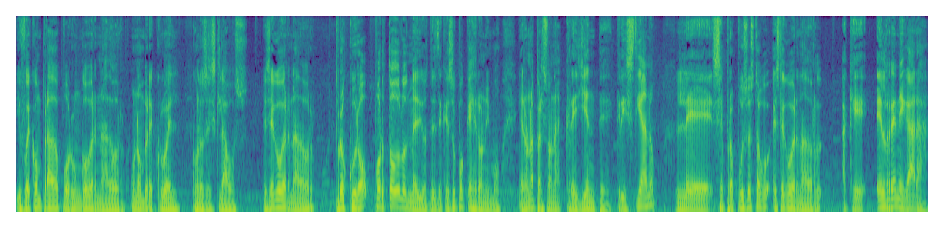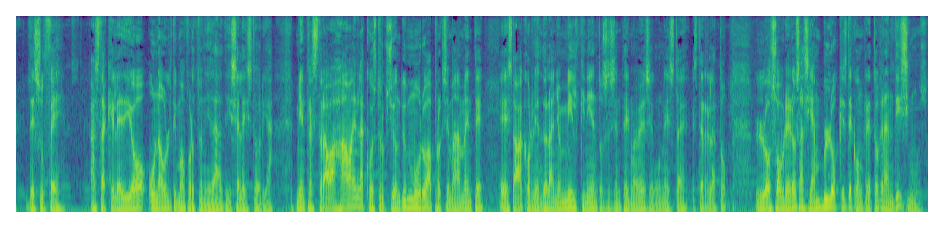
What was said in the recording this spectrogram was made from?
y fue comprado por un gobernador, un hombre cruel con los esclavos. Ese gobernador procuró por todos los medios, desde que supo que Jerónimo era una persona creyente, cristiano, le se propuso esto, este gobernador a que él renegara de su fe hasta que le dio una última oportunidad, dice la historia. Mientras trabajaba en la construcción de un muro, aproximadamente estaba corriendo el año 1569, según este, relato, los obreros hacían bloques de concreto grandísimos,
